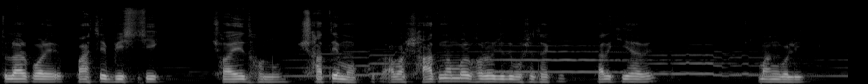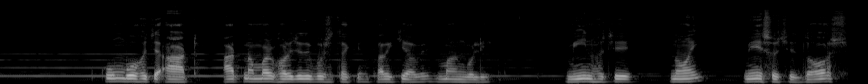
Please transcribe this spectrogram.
তুলার পরে পাঁচে বৃশ্চিক, ছয়ে ধনু, সাতে মকর। আবার সাত নম্বর ঘরেও যদি বসে থাকে, তাহলে কী হবে? মাঙ্গলিক। কুম্ভ হচ্ছে আট। আট নম্বর ঘরে যদি বসে থাকে, তাহলে কী হবে? মাঙ্গলিক। মিন হচ্ছে নয়, মেষ হচ্ছে দশ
